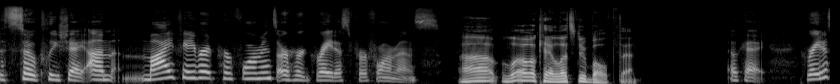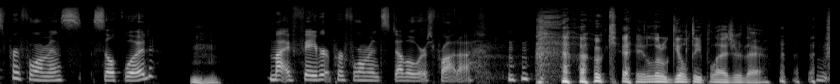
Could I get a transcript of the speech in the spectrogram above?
that's so cliche. Um, my favorite performance or her greatest performance? Uh, well, okay, let's do both then. Okay, greatest performance, Silkwood. hmm My favorite performance, Devil Wears Prada. okay, a little guilty pleasure there. Mm,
